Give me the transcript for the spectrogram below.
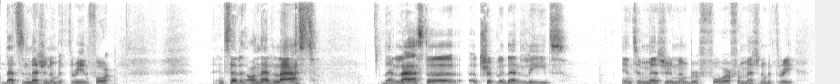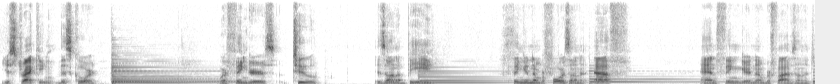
That's in measure number three and four. Instead of on that last, that last uh, triplet that leads into measure number four from measure number three, you're striking this chord where fingers two is on a B, finger number four is on an F, and finger number five is on a G.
